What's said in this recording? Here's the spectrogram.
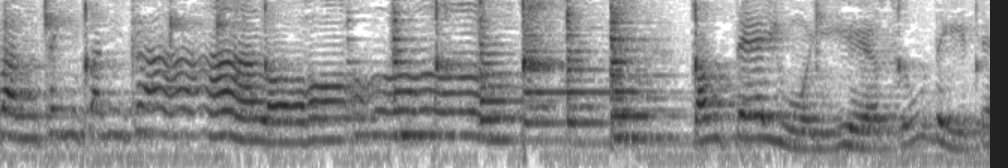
望听山卡喽，长得越越瘦得的，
